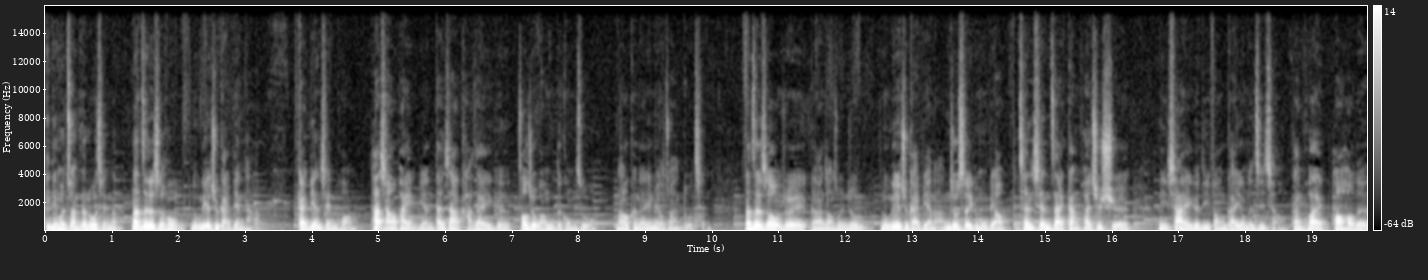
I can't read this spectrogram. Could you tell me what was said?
一定会赚更多钱呢，那这个时候努力的去改变它，改变现况。他想要拍影片，但是他卡在一个朝九晚五的工作，然后可能也没有赚很多钱。那这个时候我就会跟他讲说，你就努力的去改变了，你就设一个目标，趁现在赶快去学。你下一个地方该用的技巧，赶快好好的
